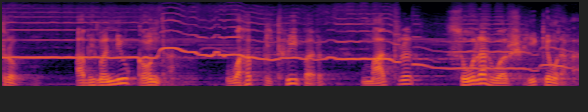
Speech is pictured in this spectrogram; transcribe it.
पुत्र, अभिमन्यु कौन था? वह पृथ्वी पर मात्र 16 वर्ष ही क्यों रहा?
